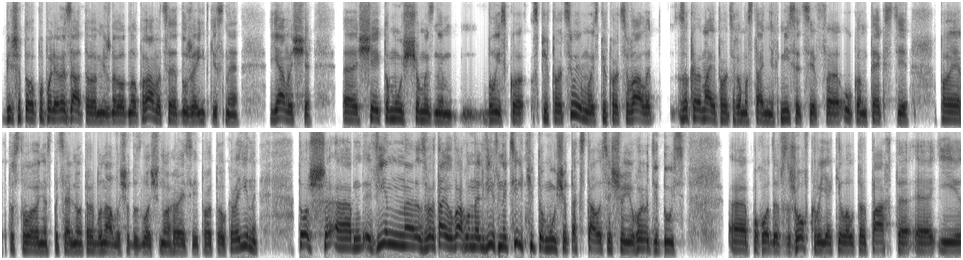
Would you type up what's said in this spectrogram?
більше того, популяризатором міжнародного права. Це дуже рідкісне явище. Е, Ще й тому, що ми з ним близько співпрацюємо і співпрацювали, зокрема, і протягом останніх місяців е, у контексті проєкту створення спеціального трибуналу щодо злочину агресії проти України. Тож е, він звертає увагу на Львів не тільки тому, що так сталося, що його дідусь походив з Жовкви, як і Лаутерпахт, і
